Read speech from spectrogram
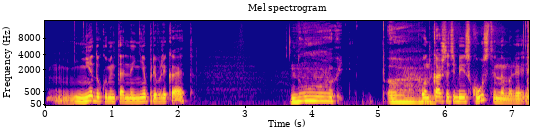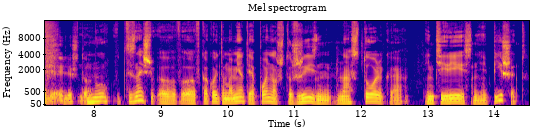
недокументальный не привлекает? Ну, он кажется тебе искусственным или, или, или что? Ну, ты знаешь, в, в какой-то момент я понял, что жизнь настолько интереснее пишет,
